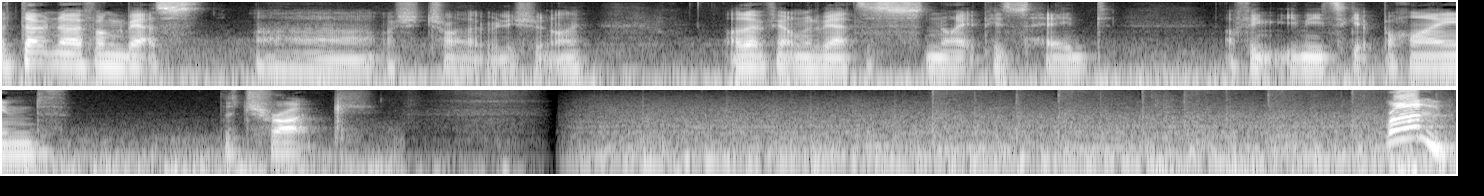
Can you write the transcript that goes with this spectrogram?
I don't know if I'm going to be able to... Uh, I should try that really, shouldn't I? I don't think I'm going to be able to snipe his head. I think you need to get behind the truck. Run!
